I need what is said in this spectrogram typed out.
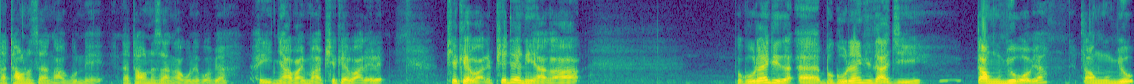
2025ခုနှစ်2025ခုနှစ်ပေါ့ဗျာအဲ့ဒီညပိုင်းမှာဖြစ်ခဲ့ပါတယ်တဲ့ဖြစ်ခဲ့ပါတယ်ဖြစ်တဲ့နေရာကပဲခူးတိုင်းဒေသအဲပဲခူးတိုင်းဒေသကြီးတောင်ငူမြို့ပေါ့ဗျာတောင်ငူမြို့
